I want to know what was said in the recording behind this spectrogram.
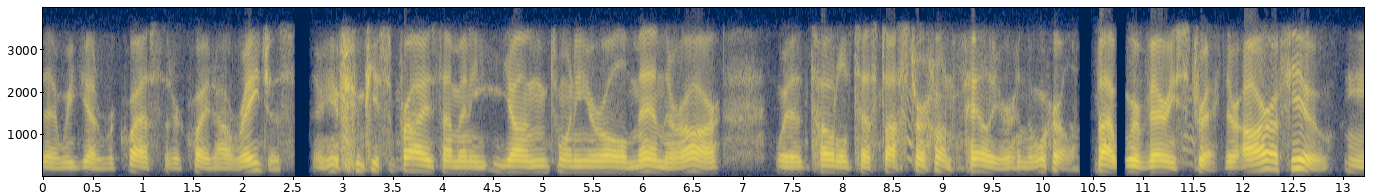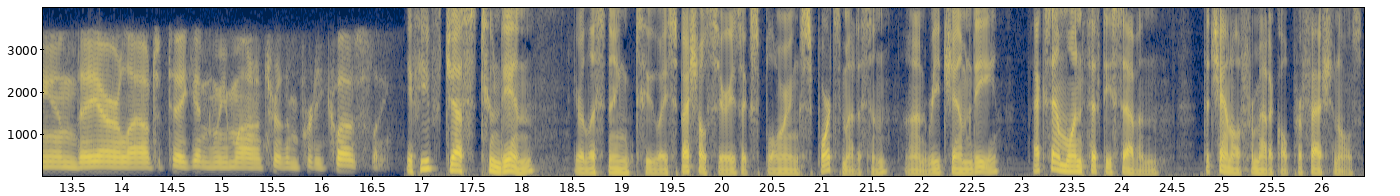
that we get requests that are quite outrageous. You'd be surprised how many young 20 year old men there are with total testosterone failure in the world. But we're very strict. There are a few, and they are allowed to take it, and we monitor them pretty closely. If you've just tuned in, you're listening to a special series exploring sports medicine on ReachMD, XM157, the channel for medical professionals.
